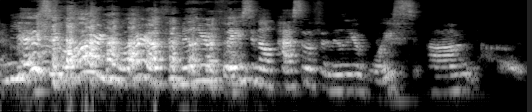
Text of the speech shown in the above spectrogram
Yes, you are. You are a familiar face in El Paso, a familiar voice. Um,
